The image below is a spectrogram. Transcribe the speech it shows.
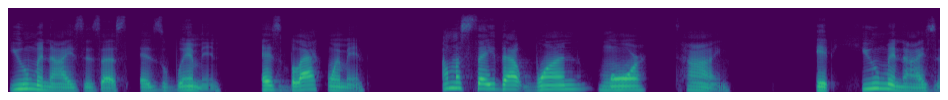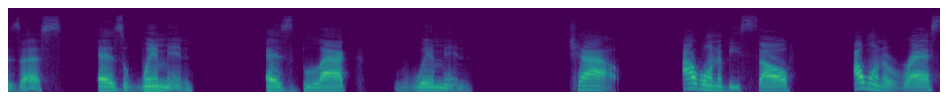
humanizes us as women, as Black women. I'm going to say that one more time. It humanizes us as women, as Black women. Child, I want to be soft. I want to rest.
